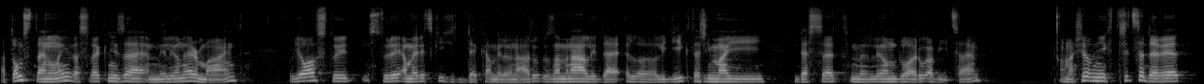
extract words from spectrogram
A Tom Stanley ve své knize Millionaire Mind udělal studii, studii amerických dekamilionářů, to znamená lidé, lidí, kteří mají 10 milionů dolarů a více. A našel v nich 39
